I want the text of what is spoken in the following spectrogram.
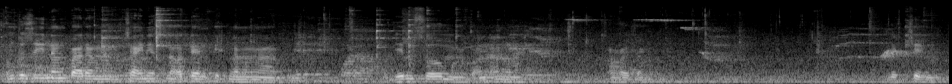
Kung gusto yun ng parang Chinese na authentic na mga dim sum, mga kung ano, okay ito. Leching.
